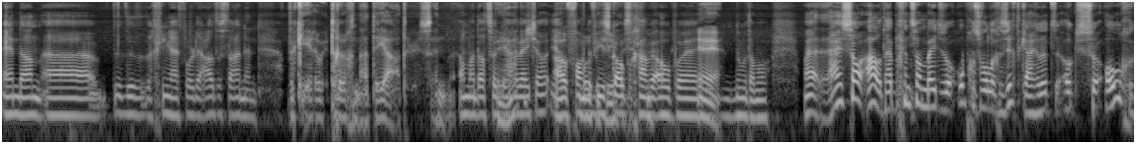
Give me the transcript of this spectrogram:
En dan eh, d- d- d- ging hij voor de auto staan en we keren weer terug naar theaters. En allemaal dat soort dingen, weet je wel. Ja, Oh, gewoon de bioscopen gaan weer open. en Ja, ja. Noem het allemaal. Maar hij is zo oud. Hij begint zo'n beetje zo'n opgezwollen gezicht te krijgen. Dat ook zijn ogen...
